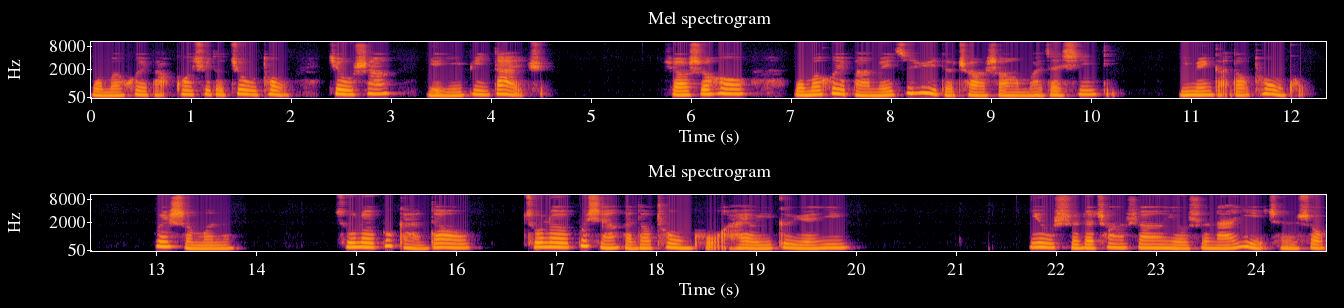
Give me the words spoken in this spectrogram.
我们会把过去的旧痛、旧伤也一并带去。小时候。我们会把没治愈的创伤埋在心底，以免感到痛苦。为什么呢？除了不感到，除了不想感到痛苦，还有一个原因：幼时的创伤有时难以承受。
